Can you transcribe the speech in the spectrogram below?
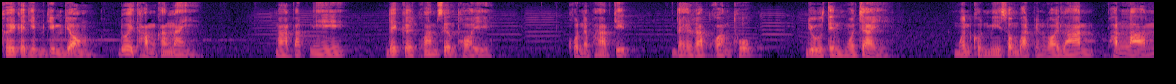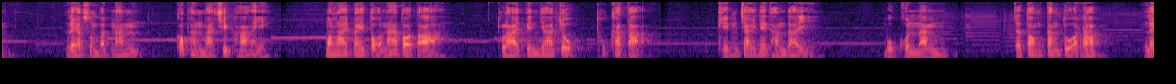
เคยกระยิมยิ้มย่องด้วยธรรมข้างใน มาบัดนี้ ได้เกิดความเสื่อมถอย คุณภาพจิตได้รับความทุกข์ อยู่เต็มหัวใจ เหมือนคนมีสมบัติเป็นร้อยล้าน พันล้าน แล้วสมบัตินั้นก็พันมาชิบหาย มาลายไปต่อหน้าต่อตา กลายเป็นยาจกทุกขตะ เข็นใจในทันใด บุคคลนั้น จะต้องตั้งตัวรับและ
